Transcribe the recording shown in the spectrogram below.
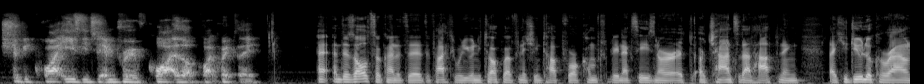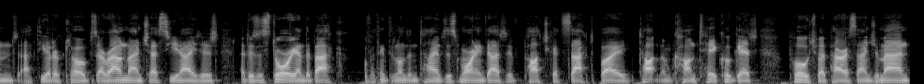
should be quite easy to improve quite a lot quite quickly. And there's also kind of the, the factor when you, when you talk about finishing top four comfortably next season or a, or chance of that happening, like you do look around at the other clubs around Manchester United. Like there's a story on the back I think the London Times this morning that if Poch gets sacked by Tottenham, Conte could get poached by Paris Saint Germain.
